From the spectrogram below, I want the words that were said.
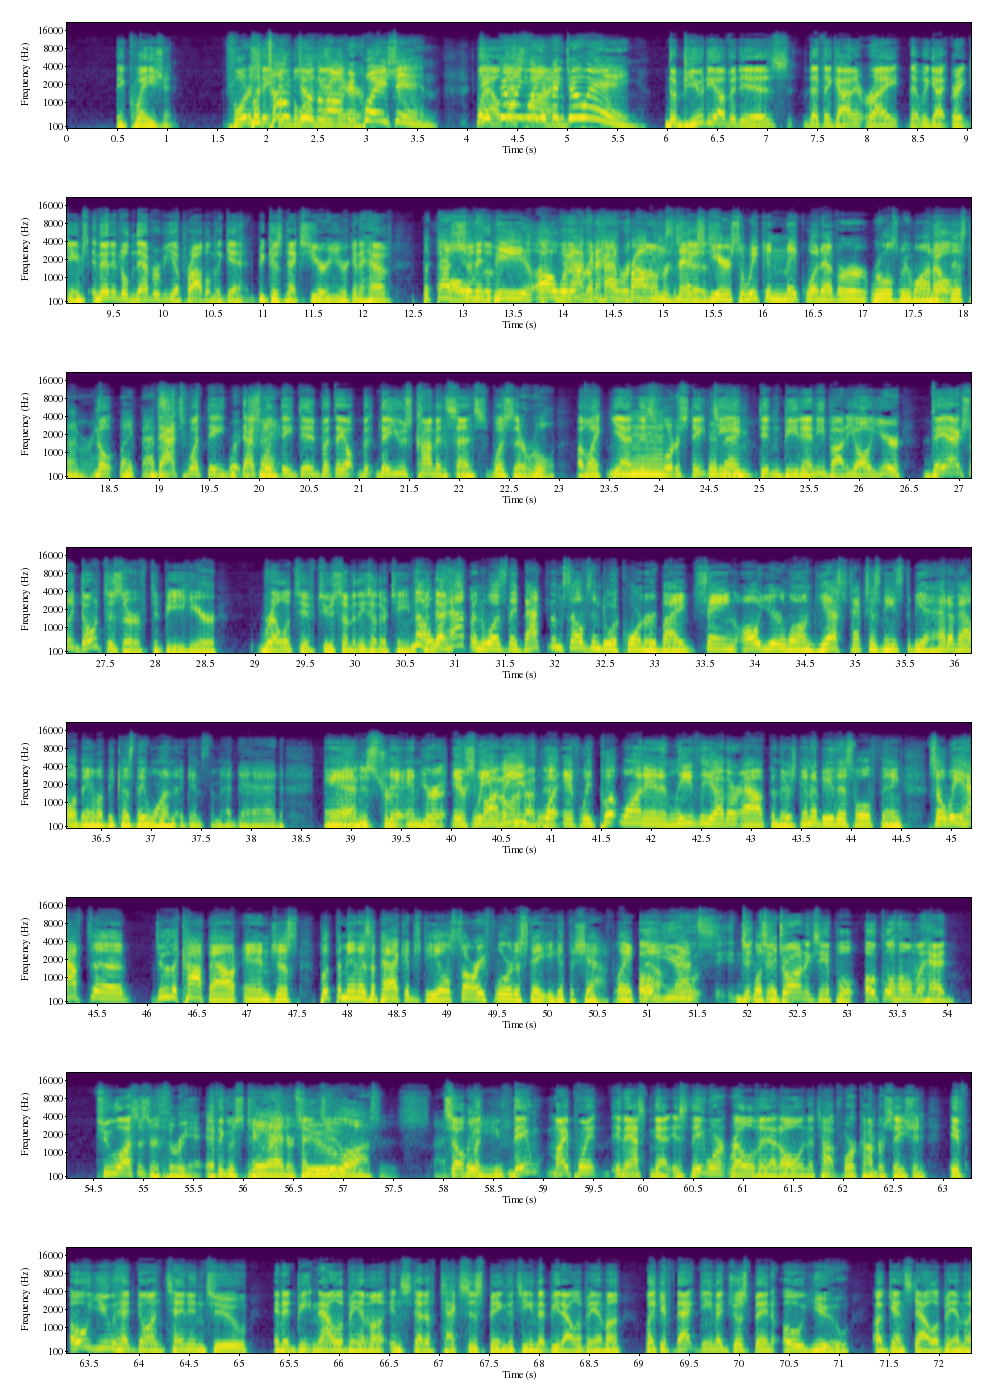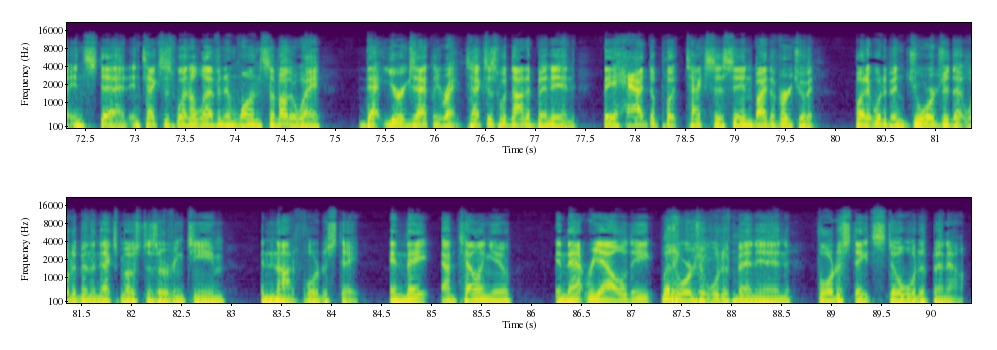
equation. Florida But State don't do the wrong there. equation. Well, Keep doing what you've been doing. The beauty of it is that they got it right, that we got great games, and then it'll never be a problem again because next year you're going to have. But that shouldn't the- be. the- Oh, we're not going to have problems next is. year, so we can make whatever rules we want no, up this time around. No, like that's, what they what that's what they did. But they but they used common sense was their rule of like, yeah, this mm, Florida State team didn't beat anybody all year. They actually don't deserve to be here relative to some of these other teams. No, what happened was they backed themselves into a corner by saying all year long, yes, Texas needs to be ahead of Alabama because they won against them head to head. And That is true. And You're- you're if we leave about that. what if we put one in and leave the other out, then there's going to be this whole thing. So we have to do the cop out and just put them in as a package deal. Sorry, Florida State, you get the shaft. Like oh, no, you that's to, draw did. an example, Oklahoma had two losses or three. I think it was two. They right? had They're 10 and two two. losses. I So, but they, my point in asking that is they weren't relevant at all in the top four conversation. If OU had gone 10 and 2 and had beaten Alabama instead of Texas being the team that beat Alabama, like if that game had just been OU against Alabama instead and Texas went 11 and 1 some other way, that you're exactly right. Texas would not have been in. They had to put Texas in by the virtue of it, but it would have been Georgia that would have been the next most deserving team and not Florida State. And they, I'm telling you, in that reality, But Georgia would have been in. Florida State still would have been out.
